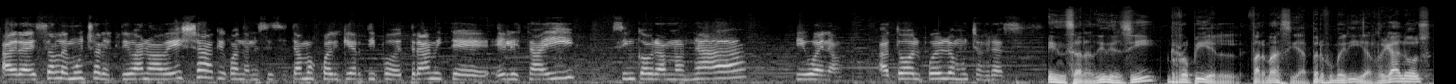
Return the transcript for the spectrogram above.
agradecerle mucho al escribano Abella, que cuando necesitamos cualquier tipo de trámite, él está ahí, sin cobrarnos nada. Y bueno, a todo el pueblo, muchas gracias. En Sarandí del Sí, Ropiel, farmacia, perfumería, regalos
